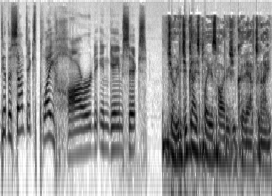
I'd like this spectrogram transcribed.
did the Celtics play hard in game six? Joe, did you guys play as hard as you could have tonight?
